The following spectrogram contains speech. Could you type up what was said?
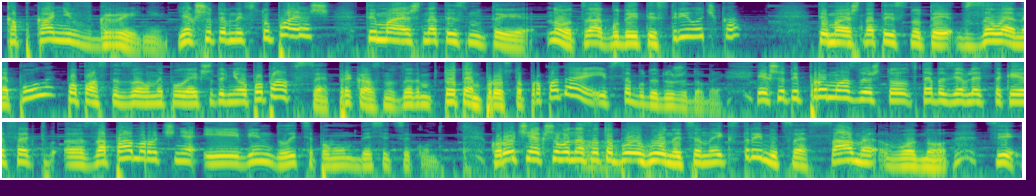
Капканів в грині. Якщо ти в них вступаєш, ти маєш натиснути. Ну, так буде йти стрілочка, ти маєш натиснути в зелене поле, попасти в зелене поле. Якщо ти в нього попав, все, прекрасно, тотем, просто пропадає і все буде дуже добре. Якщо ти промазуєш, то в тебе з'являється такий ефект е, запаморочення, і він длиться, по-моєму, 10 секунд. Коротше, якщо вона за тобою гониться на екстримі, це саме воно. Ці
